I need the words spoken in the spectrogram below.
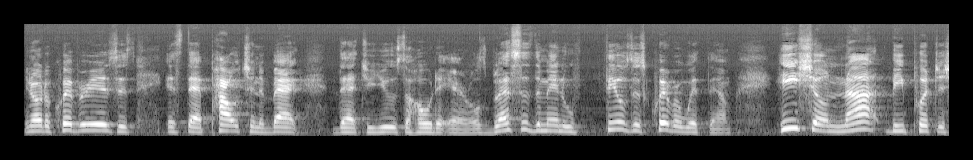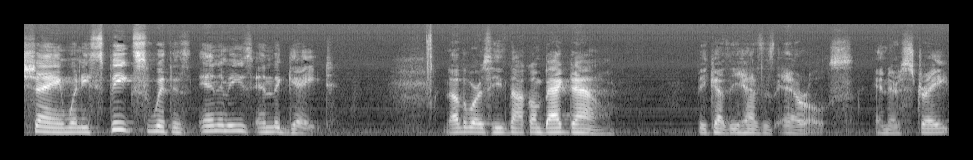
You know what a quiver is? It's, it's that pouch in the back that you use to hold the arrows. Blessed is the man who fills his quiver with them. He shall not be put to shame when he speaks with his enemies in the gate. In other words, he's not going to back down because he has his arrows and they're straight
